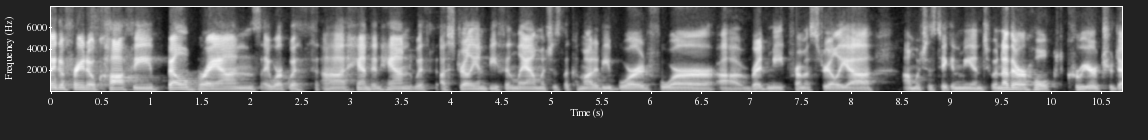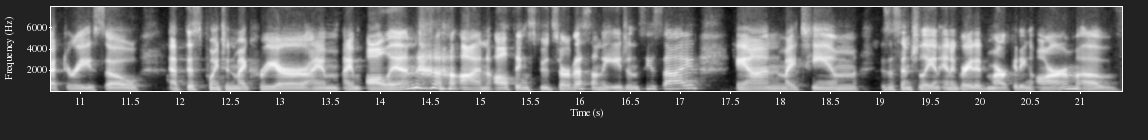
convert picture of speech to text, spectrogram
Segafredo coffee, Bel Brands. I work with uh, hand in hand with Australian Beef and Lamb, which is the commodity board for uh, red meat from Australia, um, which has taken me into another whole career trajectory. So at this point in my career, I am I'm all in on all things food service on the agency side, and my team is essentially an integrated marketing arm of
